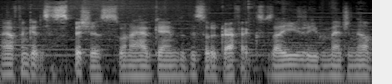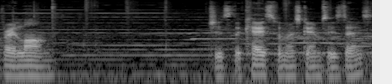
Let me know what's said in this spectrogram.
I often get suspicious when I have games with this sort of graphics, because I usually imagine they're not very long. Which is the case for most games these days.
